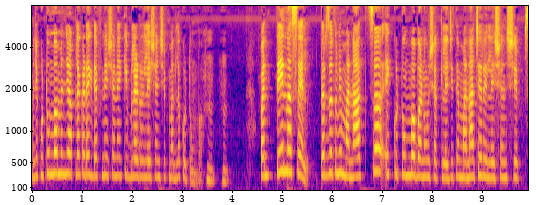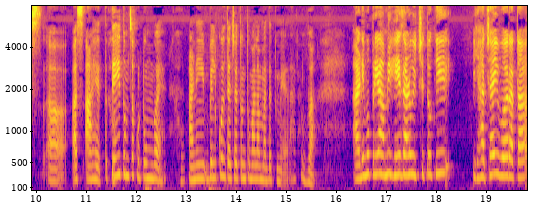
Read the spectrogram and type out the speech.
म्हणजे कुटुंब म्हणजे आपल्याकडे एक डेफिनेशन आहे की ब्लड रिलेशनशिपमधलं कुटुंब. पण ते नसेल तर जर तुम्ही मनाचं एक कुटुंब बनवू शकले जिथे मनाचे रिलेशनशिप्स आहेत तर तेही तुमचं कुटुंब आहे. आणि बिलकुल त्याच्यातून तुम्हाला मदत मिळणार. वा. आणि मग प्रिया आम्ही हे जाणू इच्छितो की ह्याच्याही वर आता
